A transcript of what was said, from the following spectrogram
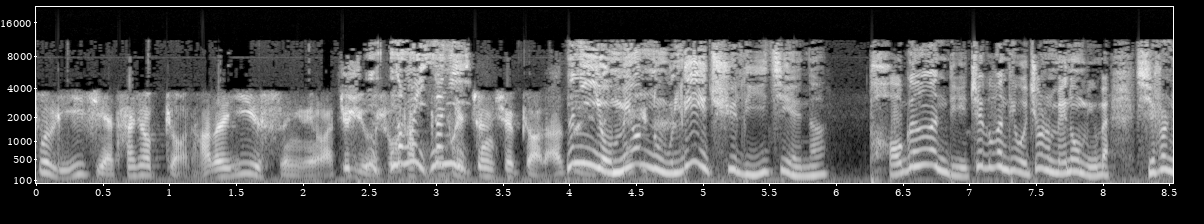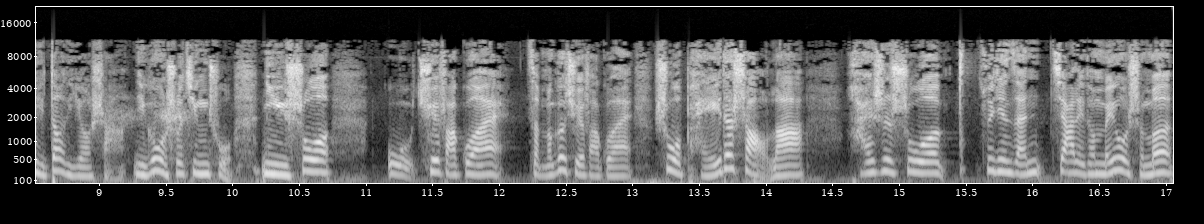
不理解他要表达的意思，你明白吗？就有时候他那你不会正确表达。那你有没有努力去理解呢？刨根问底，这个问题我就是没弄明白。媳妇儿，你到底要啥？你跟我说清楚。你说我缺乏关爱，怎么个缺乏关爱？是我陪的少了，还是说最近咱家里头没有什么，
